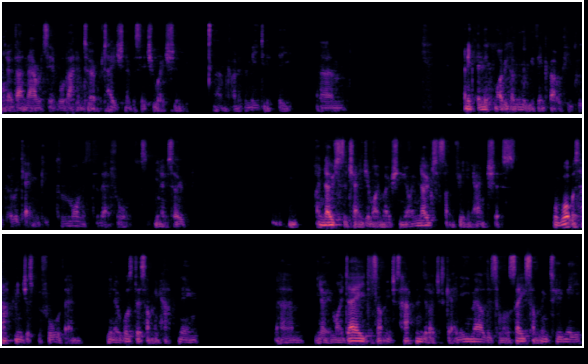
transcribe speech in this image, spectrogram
you know, that narrative or that interpretation of a situation um, kind of immediately. Um, and again, this might be something that we think about with people that are getting people to monitor their thoughts, you know, so I notice a change in my emotion, you know, I notice I'm feeling anxious. Well, what was happening just before then? You know, was there something happening um, you know, in my day? Did something just happen? Did I just get an email? Did someone say something to me?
